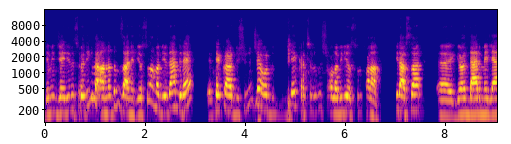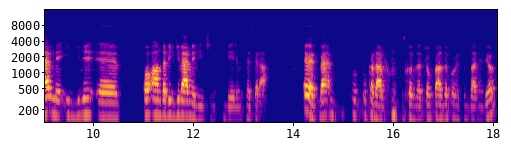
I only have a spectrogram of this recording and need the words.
demin Ceylin'in söylediği gibi anladım zannediyorsun ama birdenbire e, tekrar düşününce orada bir şey kaçırmış olabiliyorsun falan. Bilhassa e, göndermelerle ilgili e, o anda bilgi vermediği için diyelim mesela. Evet ben bu, bu kadar bu konuda çok fazla konuştum zannediyorum.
